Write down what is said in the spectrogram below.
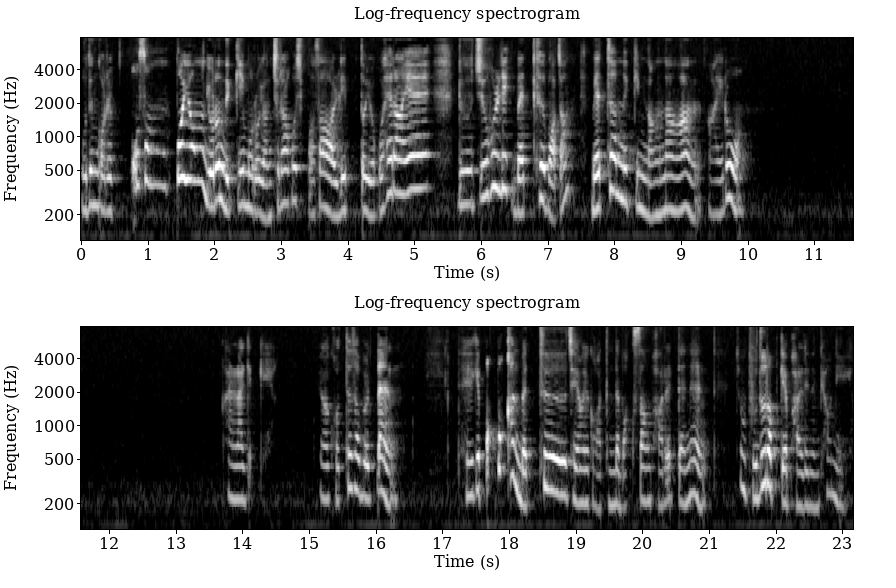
모든 거를 뽀송, 뽀용 이런 느낌으로 연출하고 싶어서 lip도 요거 헤라의 Rouge Holic matte 버전 matte한 느낌 낭낭한 아이로 발라줄게 요. 제가 겉에서 볼 땐 되게 뻑뻑한 matte 제형일 것 같은데 막상 바를 때는 좀 부드럽게 발리는 편이에요.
